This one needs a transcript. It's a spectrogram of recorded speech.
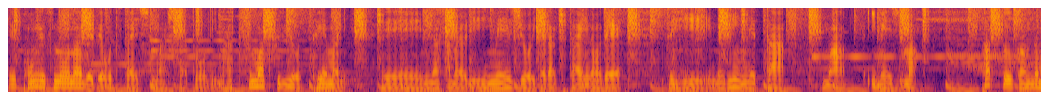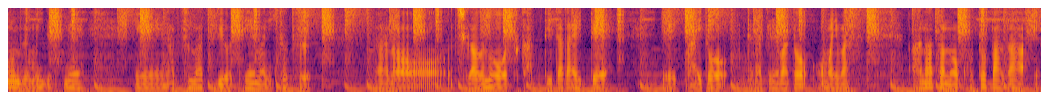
え、今月のお鍋でお伝えしました通り夏祭りをテーマに、えー、皆様よりイメージをいただきたいのでぜひ練りに練った、まあ、イメージ、まあ、パッと浮かんだものでもいいですね、えー、夏祭りをテーマに一つあの違う脳を使っていただいて、え、回答いただければと思います。あなたの言葉が、え、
